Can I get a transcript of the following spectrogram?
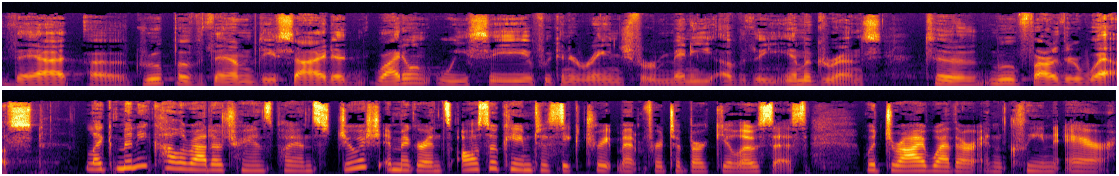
that a group of them decided, why don't we see if we can arrange for many of the immigrants to move farther west? Like many Colorado transplants, Jewish immigrants also came to seek treatment for tuberculosis with dry weather and clean air.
